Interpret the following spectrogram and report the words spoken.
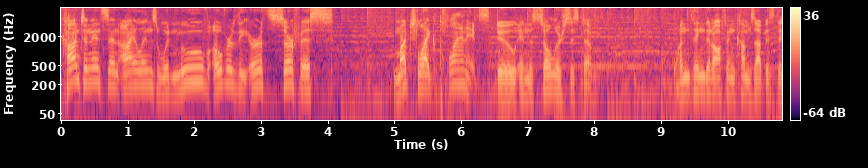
Continents and islands would move over the Earth's surface much like planets do in the solar system. One thing that often comes up is the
